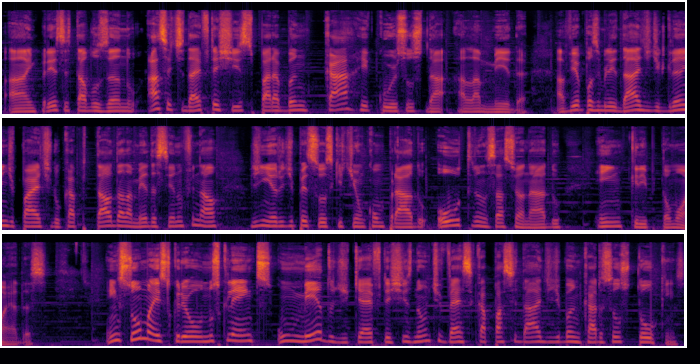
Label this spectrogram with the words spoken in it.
a empresa estava usando assets da FTX para bancar recursos da Alameda. Havia possibilidade de grande parte do capital da Alameda ser no final dinheiro de pessoas que tinham comprado ou transacionado em criptomoedas. Em suma, isso criou nos clientes um medo de que a FTX não tivesse capacidade de bancar os seus tokens.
